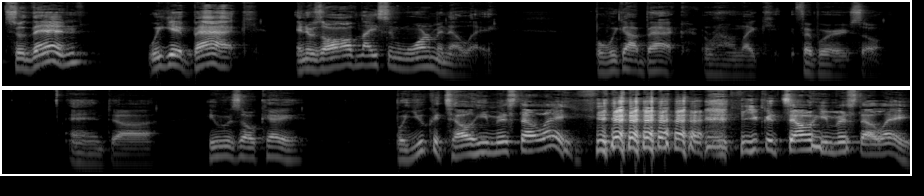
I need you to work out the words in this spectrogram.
so then we get back, and it was all nice and warm in LA. But we got back around like February or so, and uh, he was okay. But you could tell he missed LA. you could tell he missed LA.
